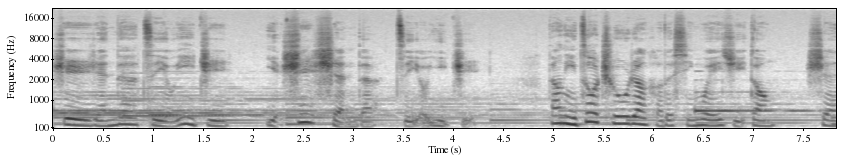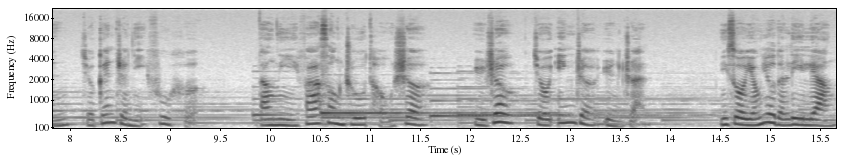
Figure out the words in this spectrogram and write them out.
是人的自由意志，也是神的自由意志。当你做出任何的行为举动，神就跟着你附和；当你发送出投射，宇宙就因着运转。你所拥有的力量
